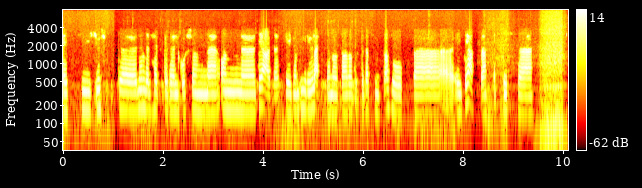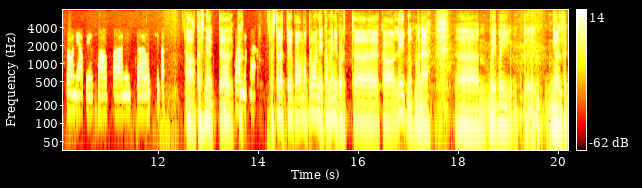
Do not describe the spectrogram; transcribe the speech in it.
et siis just nendel hetkedel, kus on, on teada, et keegi on piiri ületanud, aga kus ta täpselt asub äh,, ei teata, et siis äh, drooni abil saab äh, neid otsida ah,. kas nüüd, kas, kas te olete juba oma drooniga mõnikord äh, ka leidnud mõne äh, või, või äh, nii-öelda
